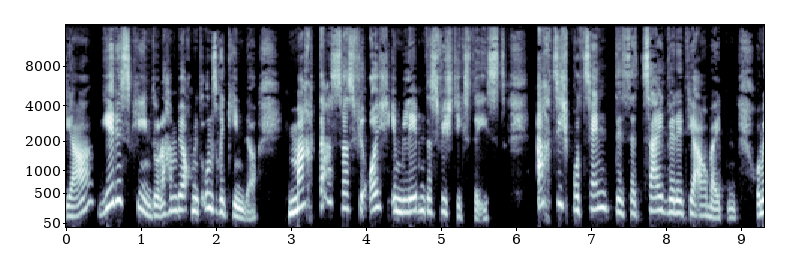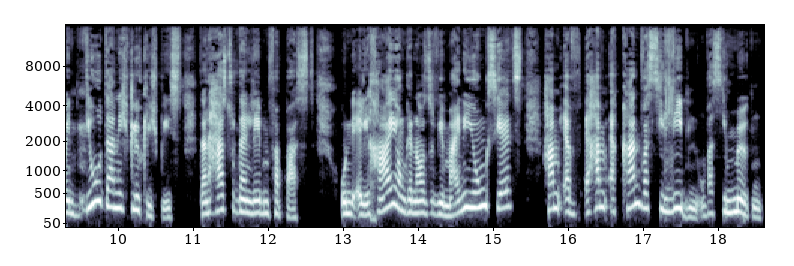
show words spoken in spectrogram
ja, jedes Kind, und da haben wir auch mit unseren Kindern, macht das, was für euch im Leben das Wichtigste ist. 80 Prozent dieser Zeit werdet ihr arbeiten. Und wenn du da nicht glücklich bist, dann hast du dein Leben verpasst. Und Elichai und genauso wie meine Jungs jetzt haben, er, haben erkannt, was sie lieben und was sie mögen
